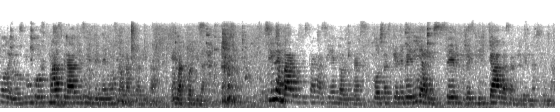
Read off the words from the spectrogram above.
uno de los nudos más grandes que tenemos en la actualidad. En la actualidad. Sin embargo, se están haciendo algunas cosas que deberían ser replicadas a nivel nacional.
